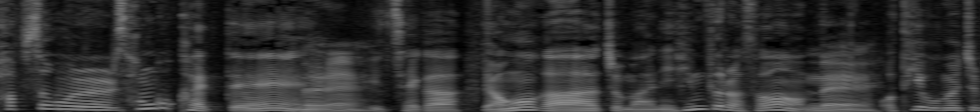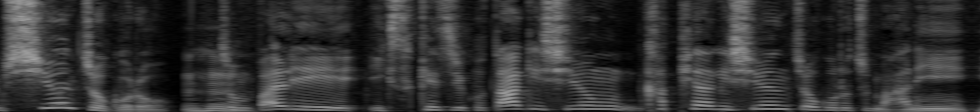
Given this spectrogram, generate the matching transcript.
팝송을 선곡할 때 네. 이 제가 영어가 좀 많이 힘들어서 네. 어떻게 보면 좀 쉬운 쪽으로 음흠. 좀 빨리 익숙해지고 따기 쉬운 카피하기 쉬운 쪽으로 좀 많이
